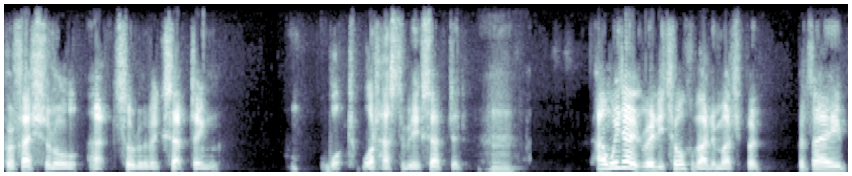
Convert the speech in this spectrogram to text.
professional at sort of accepting what what has to be accepted. Mm. And we don't really talk about it much, but but they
